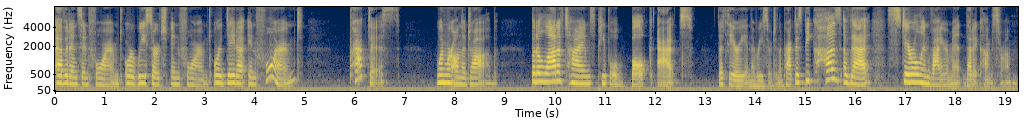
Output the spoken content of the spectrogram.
evidence informed or research informed or data informed practice when we're on the job. But a lot of times people balk at the theory and the research and the practice because of that sterile environment that it comes from.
